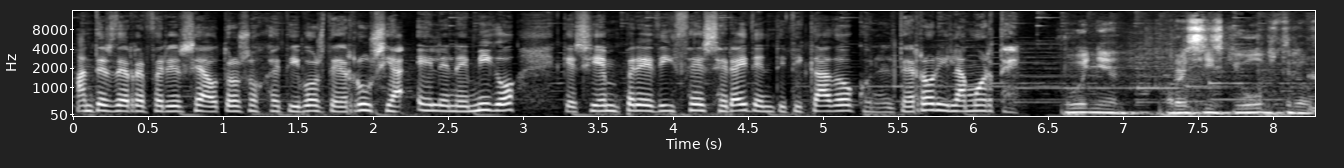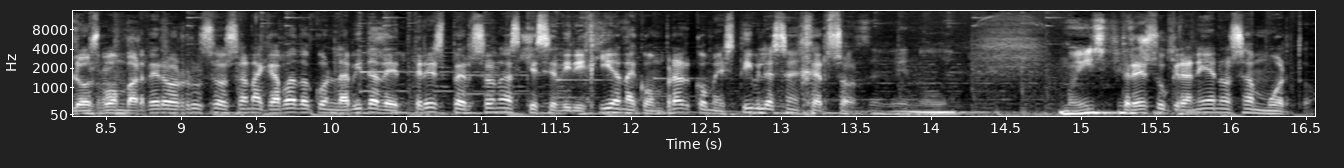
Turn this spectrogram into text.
antes de referirse a otros objetivos de Rusia, el enemigo que siempre dice será identificado con el terror y la muerte. Los bombarderos rusos han acabado con la vida de tres personas que se dirigían a comprar comestibles en Gerson. Tres ucranianos han muerto.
